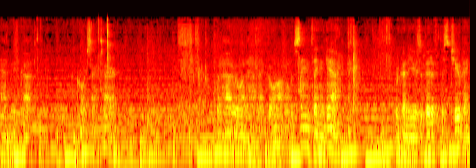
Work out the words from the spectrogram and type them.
and we've got, of course, our tire. But how do we want to have that go on? Well, the same thing again. We're going to use a bit of this tubing.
